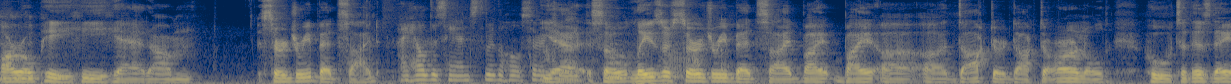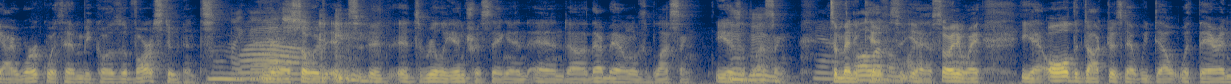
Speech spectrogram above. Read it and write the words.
rop he had um surgery bedside. I held his hands through the whole surgery. yeah so laser surgery bedside by by uh, a doctor dr arnold who to this day i work with him because of our students. Oh my god. you know so it, it's it, it's really interesting and and uh, that man was a blessing. He is a blessing to many All kids. yeah so anyway yeah all the doctors that we dealt with there and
